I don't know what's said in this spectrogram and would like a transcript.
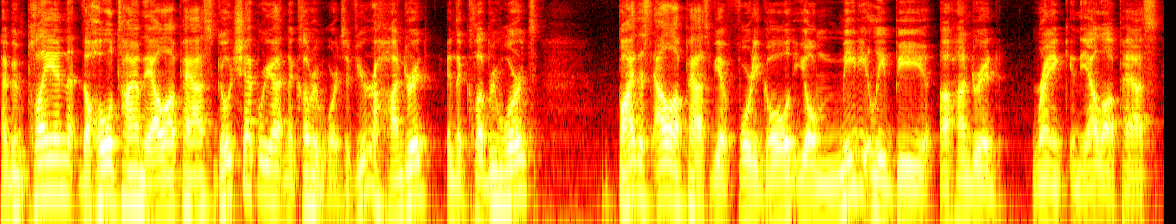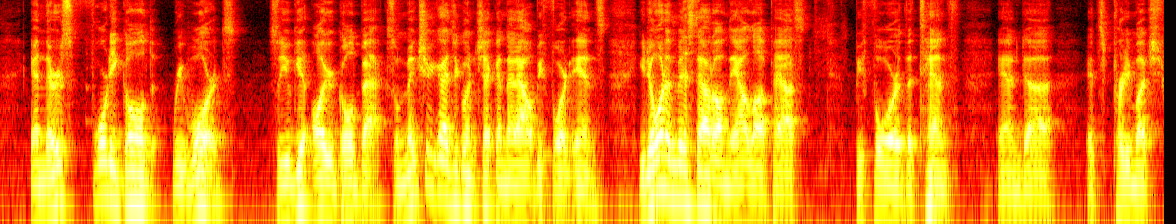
have been playing the whole time the Outlaw Pass, go check where you're at in the club rewards. If you're 100 in the club rewards, buy this Outlaw Pass if you have 40 gold. You'll immediately be 100 rank in the Outlaw Pass, and there's 40 gold rewards. So you get all your gold back. So make sure you guys are going checking that out before it ends. You don't want to miss out on the Outlaw Pass before the 10th, and uh, it's pretty much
